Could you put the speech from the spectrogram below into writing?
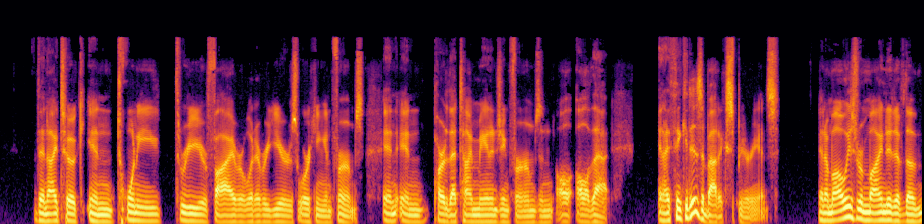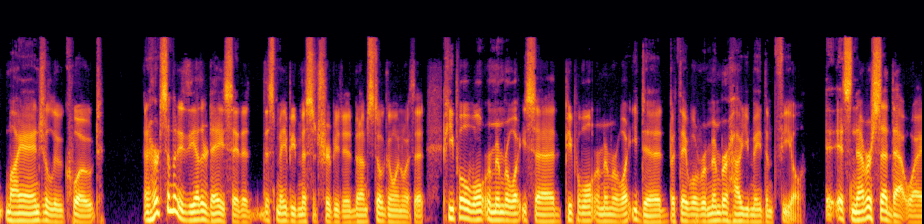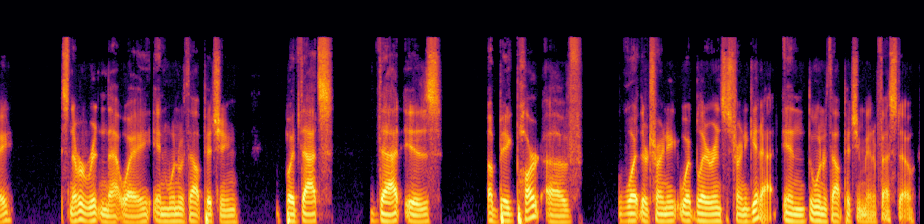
than I took in 23 or 5 or whatever years working in firms and and part of that time managing firms and all all of that. And I think it is about experience. And I'm always reminded of the Maya Angelou quote. And I heard somebody the other day say that this may be misattributed, but I'm still going with it. People won't remember what you said, people won't remember what you did, but they will remember how you made them feel. It's never said that way it's never written that way in Win Without Pitching, but that's that is a big part of what they're trying to what Blair Enns is trying to get at in the Win Without Pitching manifesto.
